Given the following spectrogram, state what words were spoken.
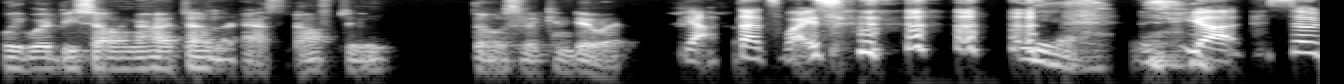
we would be selling a hot tub, I pass it off to those that can do it. Yeah, that's wise. Yeah. yeah. So,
